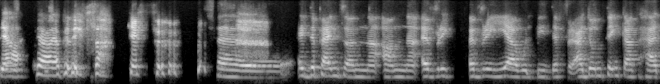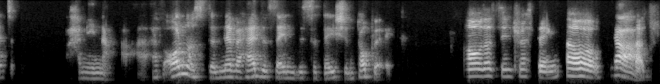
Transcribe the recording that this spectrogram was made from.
yeah, yeah, I believe so. Yes. So it depends on on every every year will be different. I don't think I've had. I mean, I've almost never had the same dissertation topic. oh, that's interesting. Oh, Yeah. that's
